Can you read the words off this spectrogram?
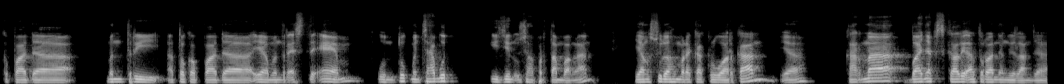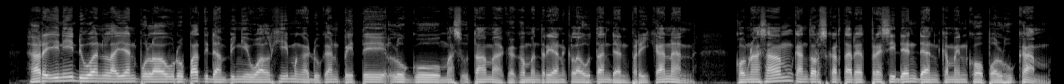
kepada menteri atau kepada ya menteri SDM untuk mencabut izin usaha pertambangan yang sudah mereka keluarkan ya karena banyak sekali aturan yang dilanggar. Hari ini dua nelayan Pulau Rupat didampingi Walhi mengadukan PT Logo Mas Utama ke Kementerian Kelautan dan Perikanan. Komnas HAM, Kantor Sekretariat Presiden, dan Kemenko Polhukam.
